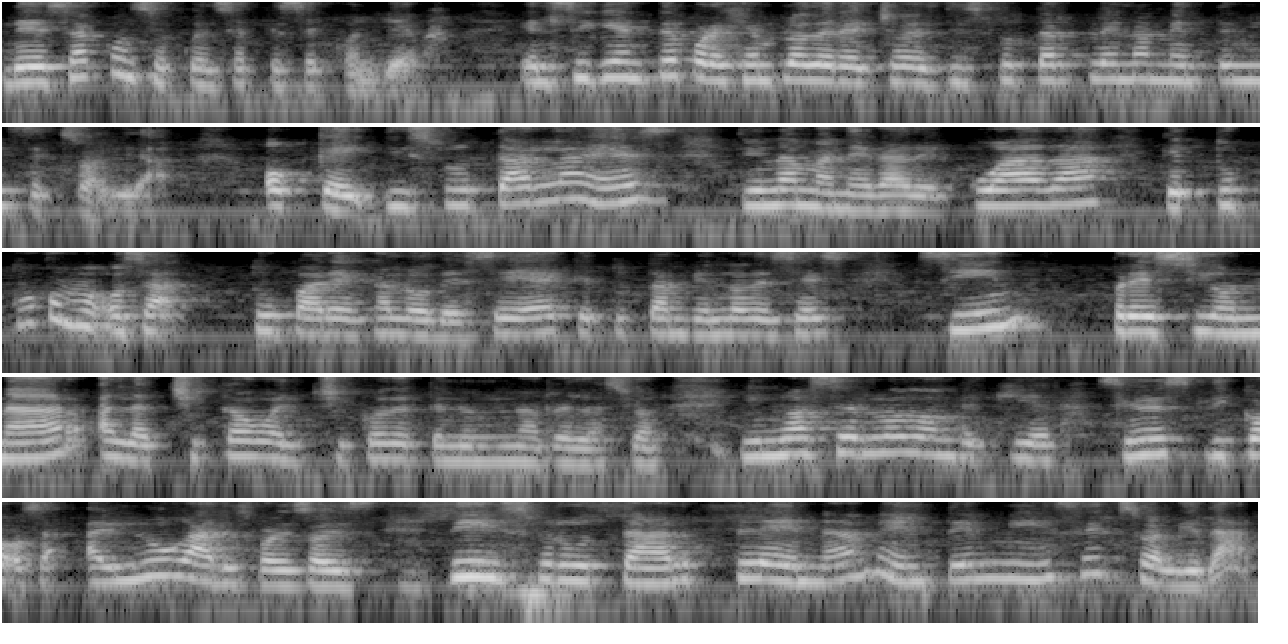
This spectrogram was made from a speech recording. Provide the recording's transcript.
de esa consecuencia que se conlleva. El siguiente, por ejemplo, derecho es disfrutar plenamente mi sexualidad. Ok, disfrutarla es de una manera adecuada, que tú como, o sea, tu pareja lo desea, que tú también lo desees, sin presionar a la chica o al chico de tener una relación y no hacerlo donde quiera. ¿Sí me explico? O sea, hay lugares, por eso es disfrutar plenamente mi sexualidad,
